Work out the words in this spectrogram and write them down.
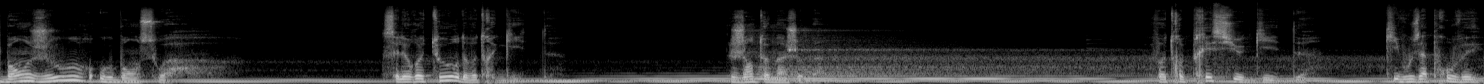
Bonjour ou bonsoir. C'est le retour de votre guide, Jean-Thomas Jobin. Votre précieux guide qui vous a prouvé,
